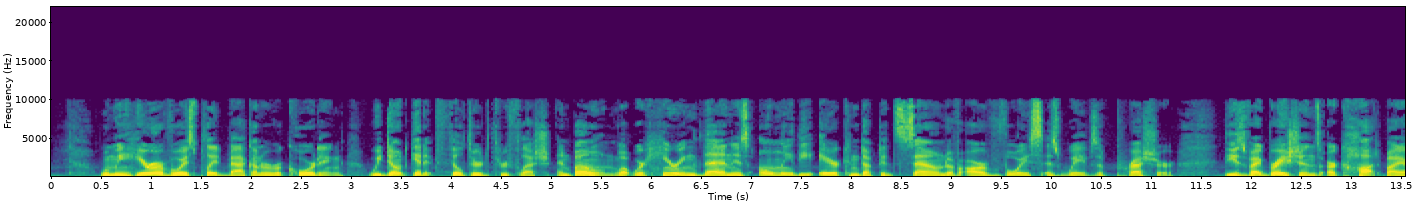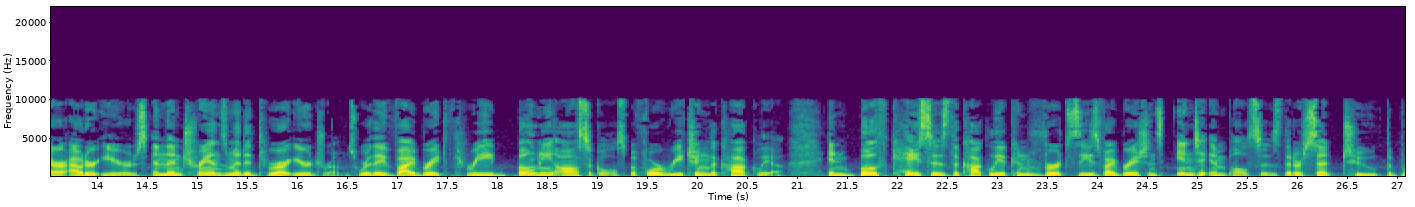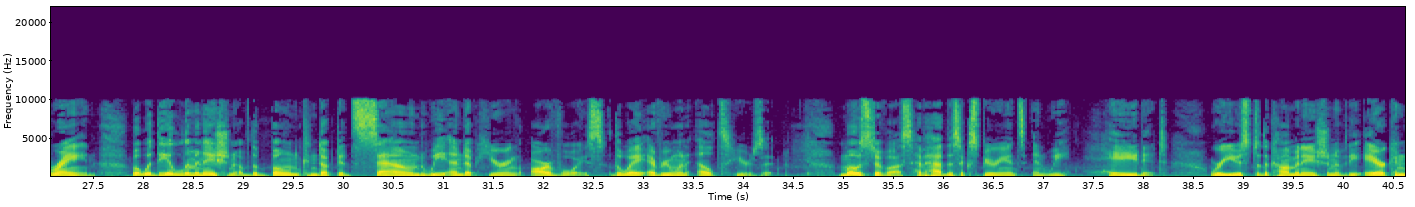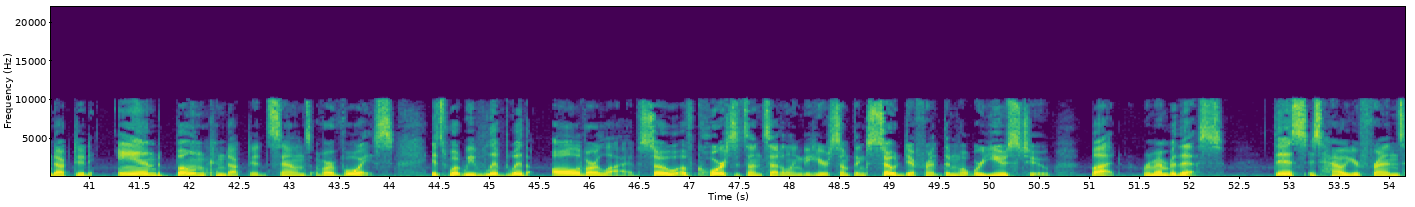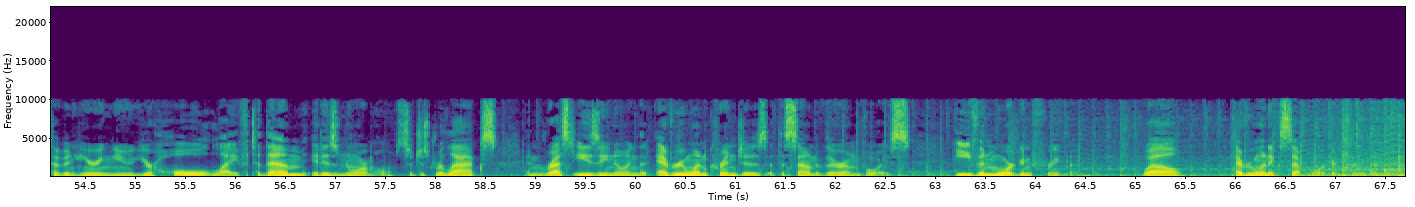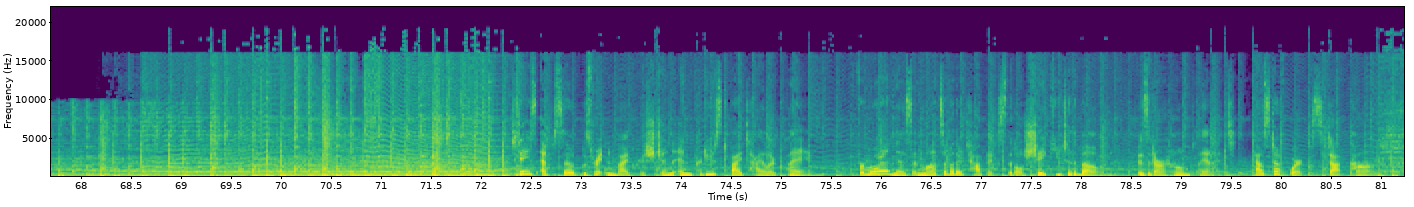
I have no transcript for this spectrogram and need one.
When we hear our voice played back on a recording, we don't get it filtered through flesh and bone. What we're hearing then is only the air conducted sound of our voice as waves of pressure. These vibrations are caught by our outer ears and then transmitted through our eardrums, where they vibrate three bony ossicles before reaching the cochlea. In both cases, the cochlea converts these vibrations into impulses that are sent to the brain. But with the elimination of the bone conducted sound, we end up hearing our voice the way everyone else hears it. Most of us have had this experience and we hate it. We're used to the combination of the air conducted and bone conducted sounds of our voice. It's what we've lived with all of our lives. So, of course, it's unsettling to hear something so different than what we're used to. But remember this. This is how your friends have been hearing you your whole life. To them, it is normal. So just relax and rest easy knowing that everyone cringes at the sound of their own voice. Even Morgan Freeman. Well, everyone except Morgan Freeman. Today's episode was written by Christian and produced by Tyler Klang. For more on this and lots of other topics that'll shake you to the bone, visit our home planet, howstuffworks.com.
